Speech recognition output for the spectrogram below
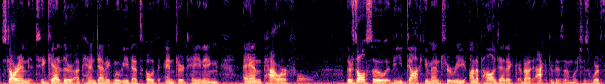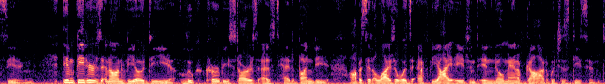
star in Together, a pandemic movie that's both entertaining and powerful. There's also the documentary Unapologetic about activism, which is worth seeing. In theaters and on VOD, Luke Kirby stars as Ted Bundy, opposite Elijah Wood's FBI agent in No Man of God, which is decent.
